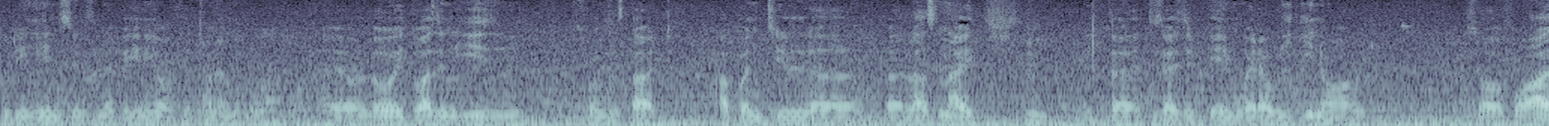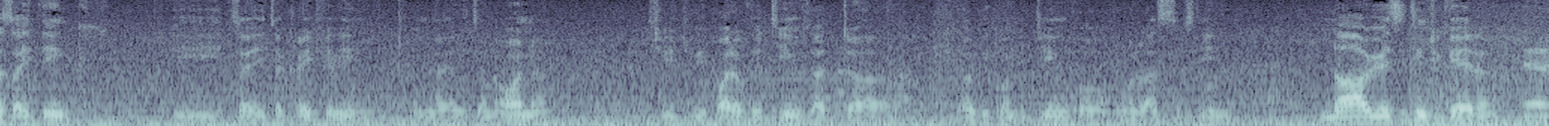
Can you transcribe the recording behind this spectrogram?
putting in since the beginning of the tournament. Uh, although it wasn't easy from the start up until uh, uh, last night with the decisive game, whether we in or out. So for us, I think it's a, it's a great feeling and uh, it's an honor to, to be part of the teams that uh, will be competing for, for last 16. No, we were sitting together. Yeah.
